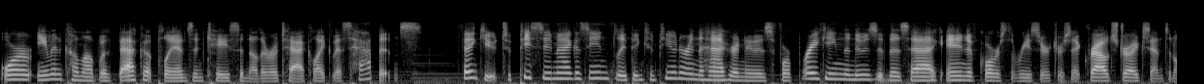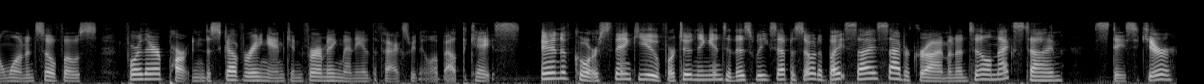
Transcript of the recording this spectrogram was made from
or even come up with backup plans in case another attack like this happens. Thank you to PC Magazine, Bleeping Computer, and the Hacker News for breaking the news of this hack, and of course the researchers at CrowdStrike, SentinelOne, and Sophos for their part in discovering and confirming many of the facts we know about the case. And of course, thank you for tuning in to this week's episode of Bite Size Cybercrime, and until next time, stay secure.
